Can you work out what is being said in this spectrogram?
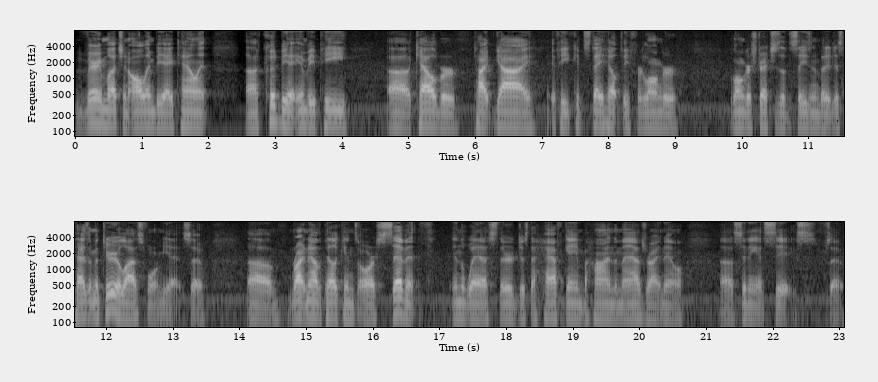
very much an All NBA talent. Uh, could be an MVP uh, caliber type guy if he could stay healthy for longer longer stretches of the season, but it just hasn't materialized for him yet. So um, right now, the Pelicans are seventh in the West. They're just a half game behind the Mavs right now, uh, sitting at six. So,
